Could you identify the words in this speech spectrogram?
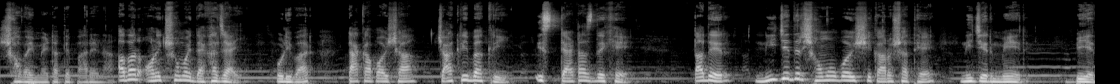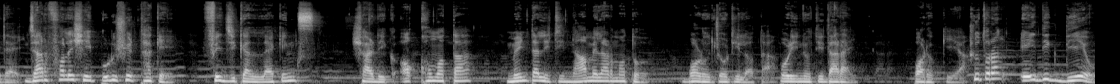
সবাই মেটাতে পারে না। আবার অনেক সময় দেখা যায়, পরিবার টাকা পয়সা চাকরি বাকরি স্ট্যাটাস দেখে তাদের নিজেদের সমবয়সী কারও সাথে নিজের মেয়ের বিয়ে দেয়। যার ফলে সেই পুরুষের থাকে ফিজিক্যাল ল্যাকিংস শারীরিক অক্ষমতা মেন্টালিটি না মেলার মতো বড় জটিলতা, পরিণতি দাঁড়ায় পরকিয়া সুতরাং এই দিক দিয়েও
